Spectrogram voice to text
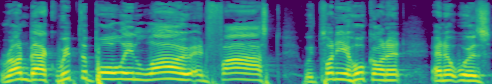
run back, whipped the ball in low and fast with plenty of hook on it, and it was.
